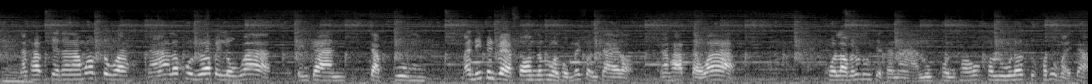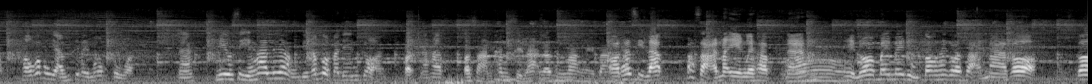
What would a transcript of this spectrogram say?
อืมนะครับเจตนามอบตัวนะแล้วคุณก็ไปลงว่า เป็นการจับกลุ่มอันนี้เป็นแบบฟอร์มตำรวจผมไม่สนใจหรอกนะครับ แต่ว่าคนเราไม่ต้องดูเจตนาลุงพลเขาเขารู้แล้วเขาถูกหมายจับเขาก็พยายามที่จะไปมอบตัวนะมีอยู่สี่ห้าเรื่องเดี๋ยวกำหนดประเด็นก่อนนะครับประสานท่านศิระแล้วท่านว่าไงบ้างอ๋อท่านศิลปประสานมาเองเลยครับนะอ๋อเห็นว่าไม่ไม่ถูกต้องท่านก็ประสานมาก็ก็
